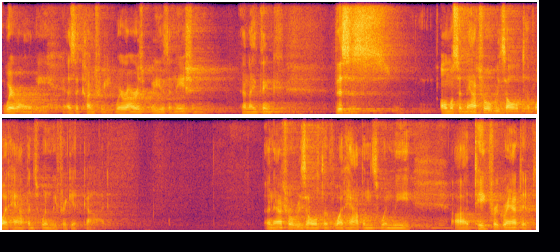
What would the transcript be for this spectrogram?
Where are we as a country? Where are we as a nation? And I think this is almost a natural result of what happens when we forget God. A natural result of what happens when we uh, take for granted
